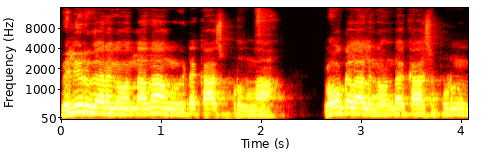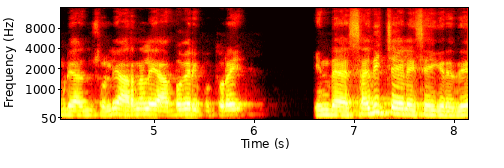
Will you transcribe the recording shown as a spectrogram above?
வெளியூர்காரங்க வந்தால் தான் அவங்கக்கிட்ட காசு பிடுங்கலாம். லோக்கல் ஆளுங்க வந்தால் காசு பிடுங்க முடியாதுன்னு சொல்லி அறநிலை அபகரிப்புத்துறை இந்த சதி செயலை செய்கிறது.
